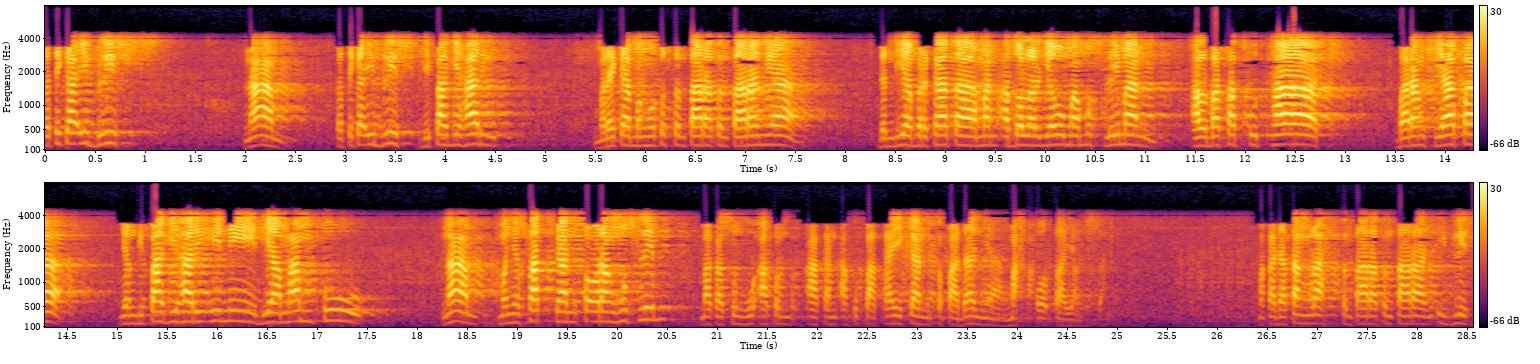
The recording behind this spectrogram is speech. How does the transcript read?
ketika iblis, naam, ketika iblis di pagi hari, mereka mengutus tentara-tentaranya, dan dia berkata, man adolal yauma musliman, albasat kutaj, barang siapa yang di pagi hari ini dia mampu, naam, menyesatkan seorang muslim, maka sungguh akan, akan aku pakaikan kepadanya mahkota yang besar. Maka datanglah tentara-tentara iblis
